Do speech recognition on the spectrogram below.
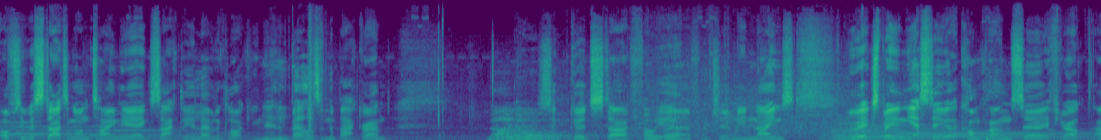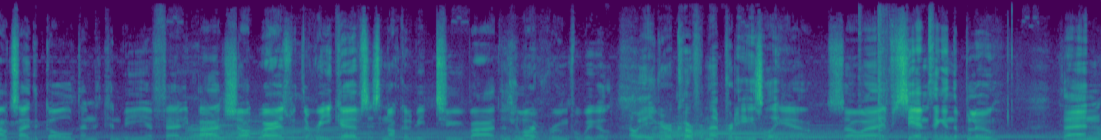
Obviously, we're starting on time here, exactly 11 o'clock. You can hear the Mhm. bells in the background. It's a good start from Oh, yeah. uh, from Germany. Nines. We were explaining yesterday that the compounds, uh, if you're out, outside the gold, then it can be a fairly bad shot. Whereas with the recurves, it's not going to be too bad. There's a lot work- of room for wiggle. Oh yeah, you can recover from that pretty easily. Yeah. So uh, if you see anything in the blue, then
